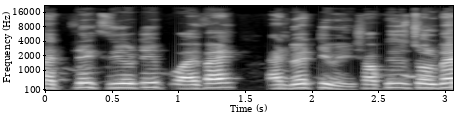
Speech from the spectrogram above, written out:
Netflix YouTube wifi Android TV সবকিছু চলবে।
